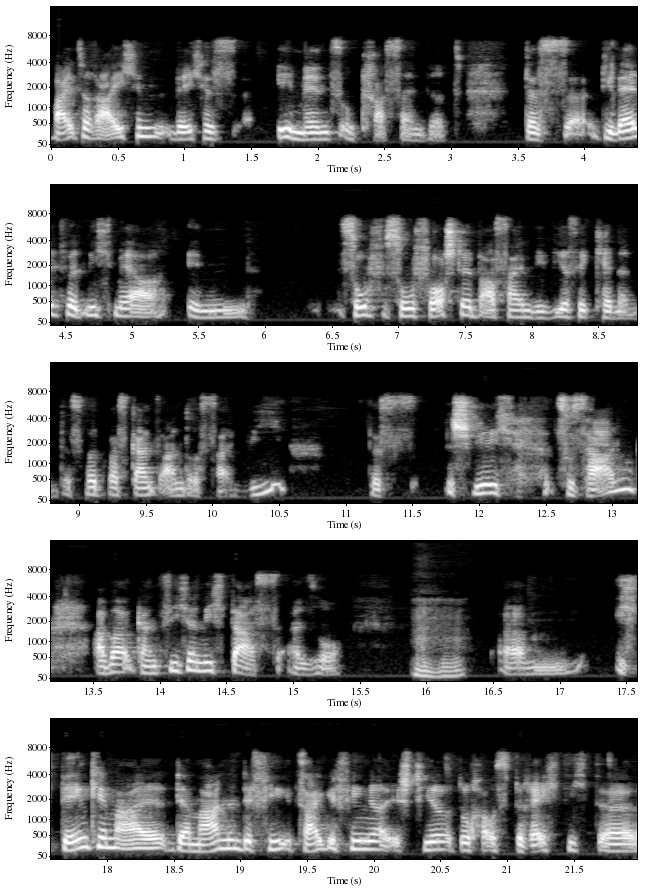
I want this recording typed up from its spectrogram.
weiterreichen, welches immens und krass sein wird. Das, äh, die Welt wird nicht mehr in so, so vorstellbar sein, wie wir sie kennen. Das wird was ganz anderes sein. Wie? Das ist schwierig zu sagen, aber ganz sicher nicht das. Also mhm. ähm, ich denke mal, der mahnende Zeigefinger ist hier durchaus berechtigt, äh,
